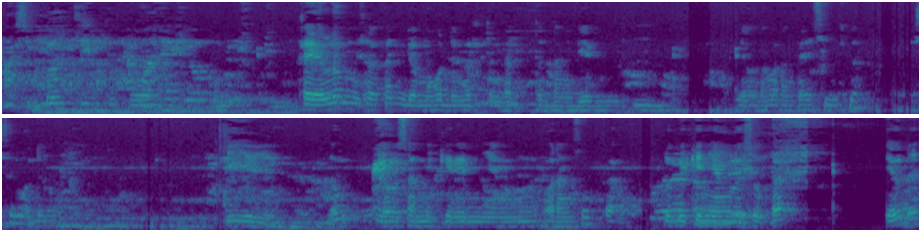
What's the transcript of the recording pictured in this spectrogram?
Asik banget sih itu kayak lu misalkan nggak mau denger tentang tentang game yang orang-orang kayak sih pasti mau denger iya. Lu nggak usah mikirin yang orang suka. Lu bikin yang lu suka. Ya udah.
